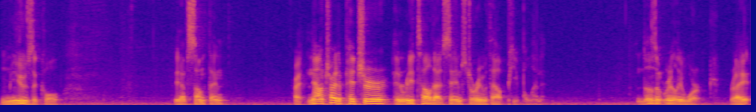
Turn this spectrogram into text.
musical. You have something? All right, now try to picture and retell that same story without people in it. It doesn't really work, right?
